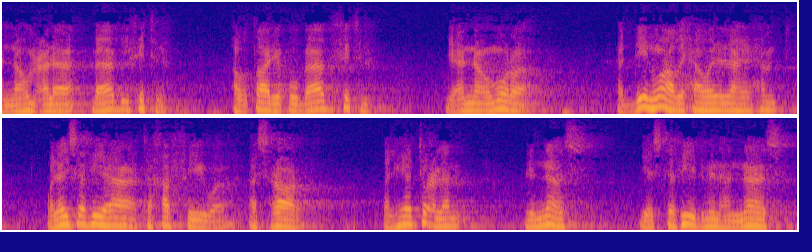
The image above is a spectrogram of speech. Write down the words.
أنهم على باب فتنة أو طارق باب فتنة لأن أمور الدين واضحة ولله الحمد وليس فيها تخفي وأسرار بل هي تعلن للناس يستفيد منها الناس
